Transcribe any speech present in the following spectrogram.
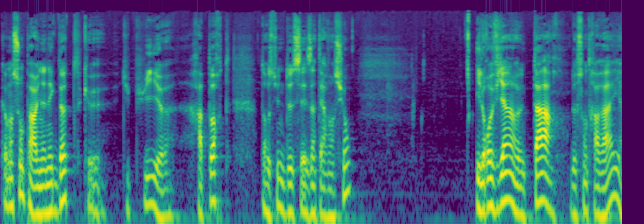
Commençons par une anecdote que Dupuis rapporte dans une de ses interventions. Il revient tard de son travail,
